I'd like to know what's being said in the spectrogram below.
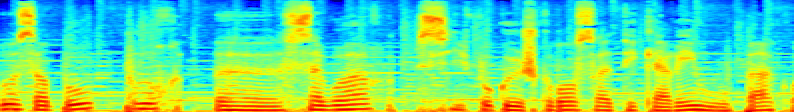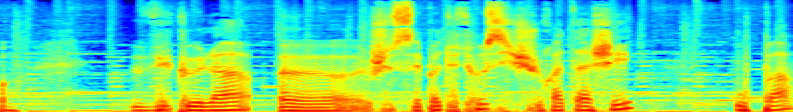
aux impôts pour euh, savoir s'il faut que je commence à déclarer ou pas quoi. Vu que là, je sais pas du tout si je suis rattaché ou pas,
